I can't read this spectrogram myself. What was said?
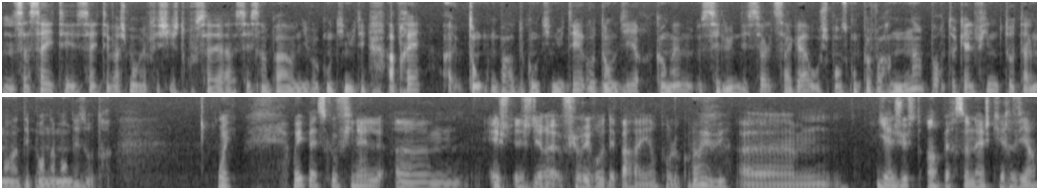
Mm. Ça, ça, a été, ça a été vachement réfléchi, je trouve ça assez sympa au niveau continuité. Après, tant qu'on parle de continuité, autant le dire quand même, c'est l'une des seules sagas où je pense qu'on peut voir n'importe quel film totalement indépendamment des autres. Oui. Oui, parce qu'au final, euh, et je, dirais Fury Road est pareil hein, pour le coup. Ah oui, oui. Euh, il y a juste un personnage qui revient,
